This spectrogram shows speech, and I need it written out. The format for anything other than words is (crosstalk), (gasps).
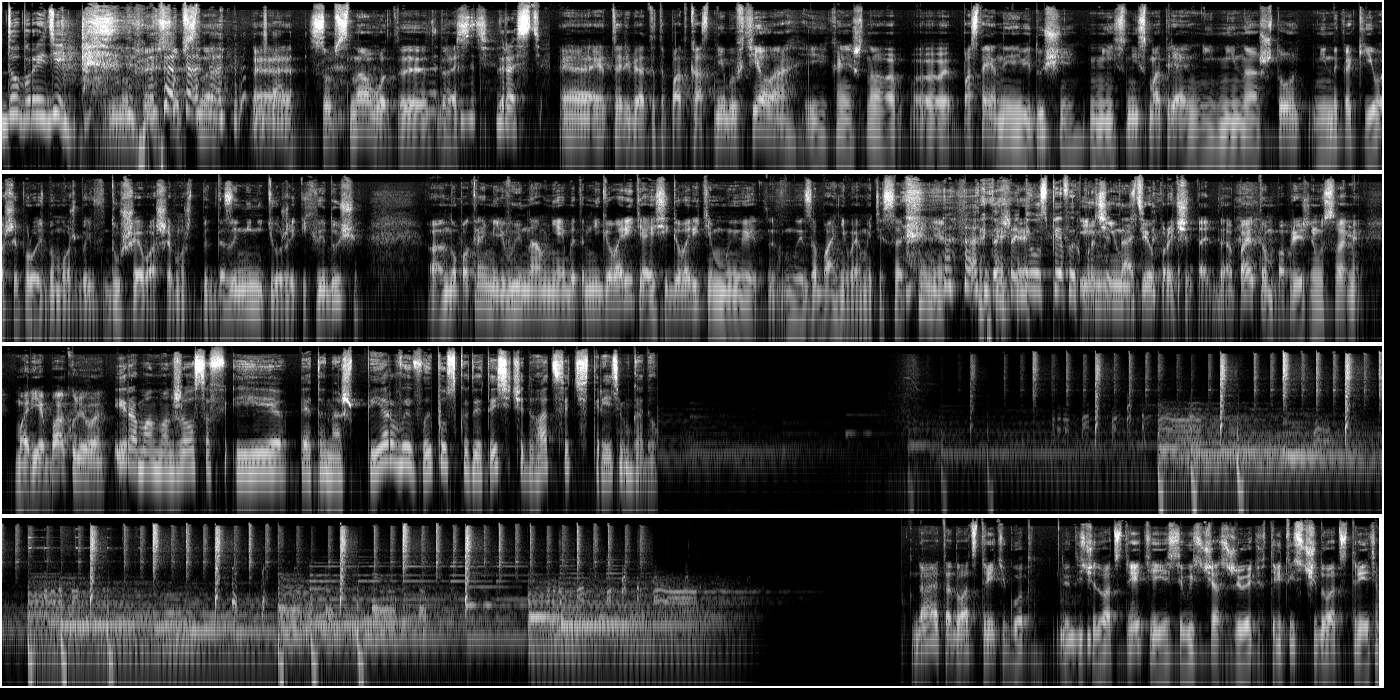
Добрый день. Ну, (laughs) собственно, э, собственно, вот, э, здрасте. Здрасте. Э, это, ребят, это подкаст «Небо в тело», и, конечно, э, постоянные ведущие, не, несмотря ни, ни на что, ни на какие ваши просьбы, может быть, в душе вашей, может быть, да замените уже этих ведущих, но, по крайней мере, вы нам не об этом не говорите, а если говорите, мы, мы забаниваем эти сообщения. (laughs) Даже не успев их прочитать. И не успев прочитать, да. Поэтому по-прежнему с вами Мария Бакулева. И Роман Манжосов. И это наш первый выпуск в 2023 году. Да, это 23 год, 2023. Mm-hmm. Если вы сейчас живете в 3023,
